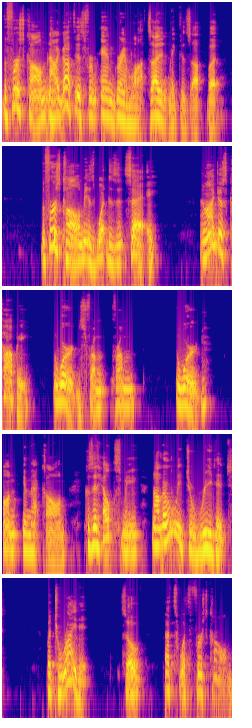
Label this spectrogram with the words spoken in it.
The first column. Now I got this from Anne Graham Lotz. I didn't make this up, but the first column is what does it say, and I just copy the words from from the word on in that column because it helps me not only to read it but to write it. So that's what the first column.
